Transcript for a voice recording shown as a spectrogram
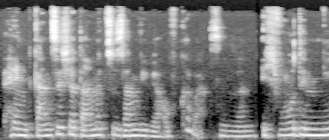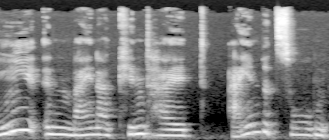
hängt ganz sicher damit zusammen, wie wir aufgewachsen sind. Ich wurde nie in meiner Kindheit einbezogen,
